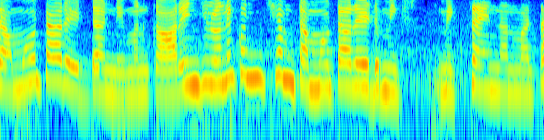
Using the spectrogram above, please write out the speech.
టమోటా రెడ్ అండి. మనకు ఆరెంజ్లోనే కొంచెం టమోటా రెడ్ మిక్స్ మిక్స్ అయిందనమాట.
